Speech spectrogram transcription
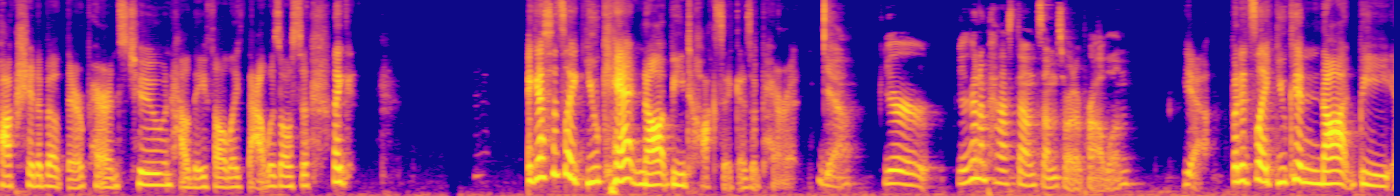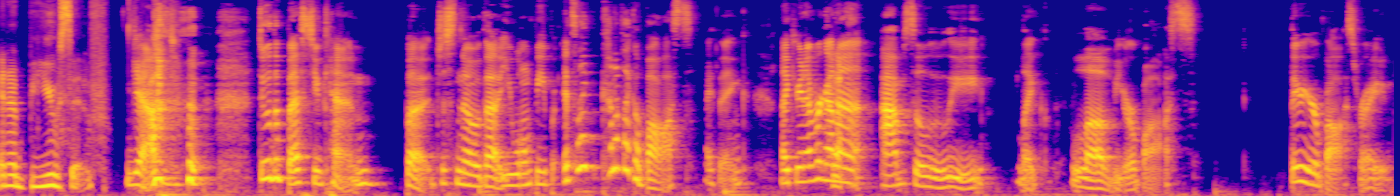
talk shit about their parents too and how they felt like that was also like. I guess it's like you can't not be toxic as a parent. yeah you're you're gonna pass down some sort of problem. Yeah, but it's like you cannot be an abusive. yeah. do the best you can but just know that you won't be it's like kind of like a boss i think. Like you're never gonna absolutely like love your boss. They're your boss right?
